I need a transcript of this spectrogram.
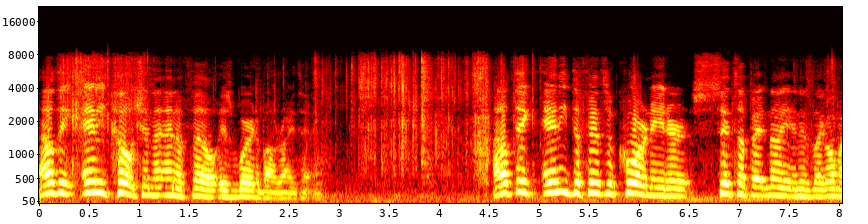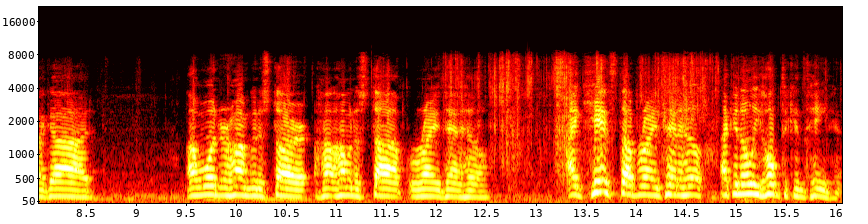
I don't think any coach in the NFL is worried about Ryan Tannehill. I don't think any defensive coordinator sits up at night and is like, "Oh my God, I wonder how I'm going to start, how, I'm going to stop Ryan Tannehill." I can't stop Ryan Tannehill. I can only hope to contain him.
